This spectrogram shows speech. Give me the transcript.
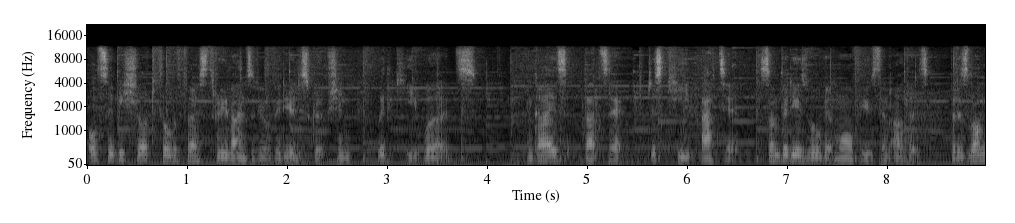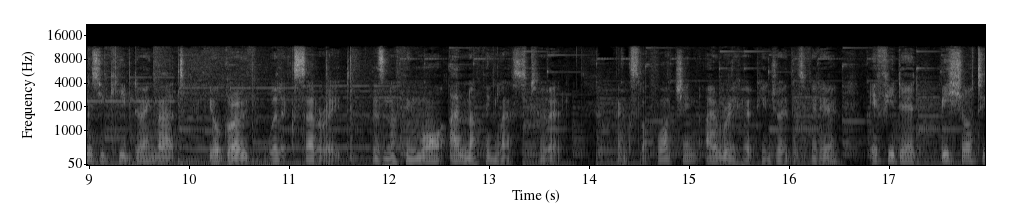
Also be sure to fill the first three lines of your video description with keywords. And guys, that's it. Just keep at it. Some videos will get more views than others, but as long as you keep doing that, your growth will accelerate. There's nothing more and nothing less to it. Thanks a lot for watching, I really hope you enjoyed this video. If you did, be sure to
